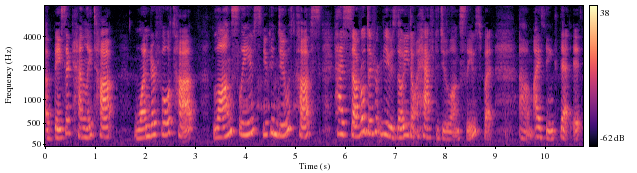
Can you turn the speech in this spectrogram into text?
a basic Henley top, wonderful top, long sleeves you can do with cuffs, has several different views though, you don't have to do long sleeves, but um, I think that it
